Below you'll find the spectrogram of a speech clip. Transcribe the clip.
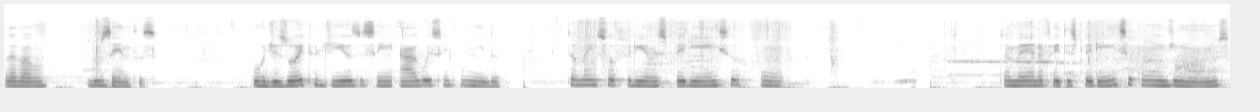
levavam 200, por 18 dias e sem água e sem comida. Também sofriam experiência com também era feita experiência com os humanos.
